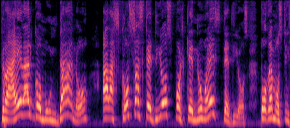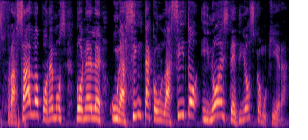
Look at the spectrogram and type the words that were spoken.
traer algo mundano a las cosas de Dios porque no es de Dios. Podemos disfrazarlo, podemos ponerle una cinta con un lacito y no es de Dios como quiera.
